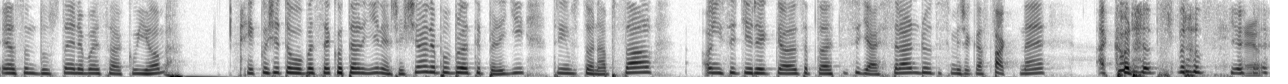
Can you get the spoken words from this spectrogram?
já jsem tlustý, nebo něco takového. Jakože to vůbec jako ty lidi neřešili, nebo byly typy lidí, kterým jsi to napsal, oni si ti řekli, zeptali, ty si děláš srandu, ty jsi mi řekla, fakt ne, a konec prostě. Yeah.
